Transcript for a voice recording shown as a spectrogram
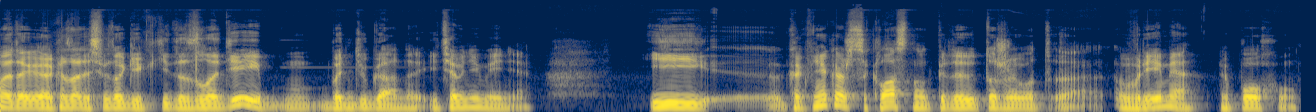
ну, это оказались в итоге какие-то злодеи, бандюганы, и тем не менее. И, как мне кажется, классно вот передают тоже вот э, время, эпоху,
